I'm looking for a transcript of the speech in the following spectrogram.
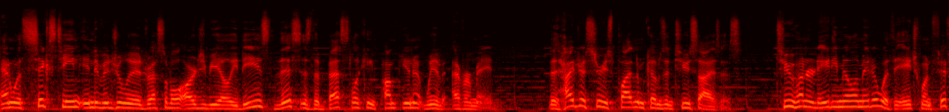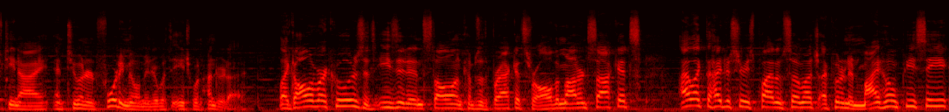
And with 16 individually addressable RGB LEDs, this is the best looking pump unit we have ever made. The Hydro Series Platinum comes in two sizes, 280mm with the H115i and 240 millimeter with the H100i. Like all of our coolers, it's easy to install and comes with brackets for all the modern sockets. I like the Hydro Series Platinum so much, I put it in my home PC.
